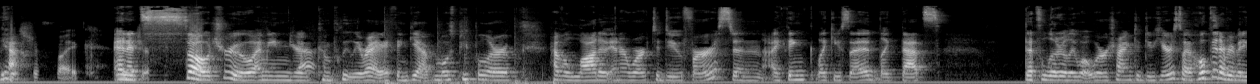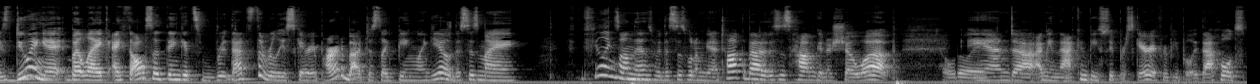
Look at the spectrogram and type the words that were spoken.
yeah. It's just like And it's so true. I mean, you're yeah. completely right. I think yeah, most people are have a lot of inner work to do first and I think like you said, like that's that's literally what we're trying to do here. So I hope that everybody's doing it, but like I also think it's that's the really scary part about just like being like, yo, this is my feelings on this or this is what I'm going to talk about or this is how I'm going to show up. Totally. And uh, I mean, that can be super scary for people. Like that holds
